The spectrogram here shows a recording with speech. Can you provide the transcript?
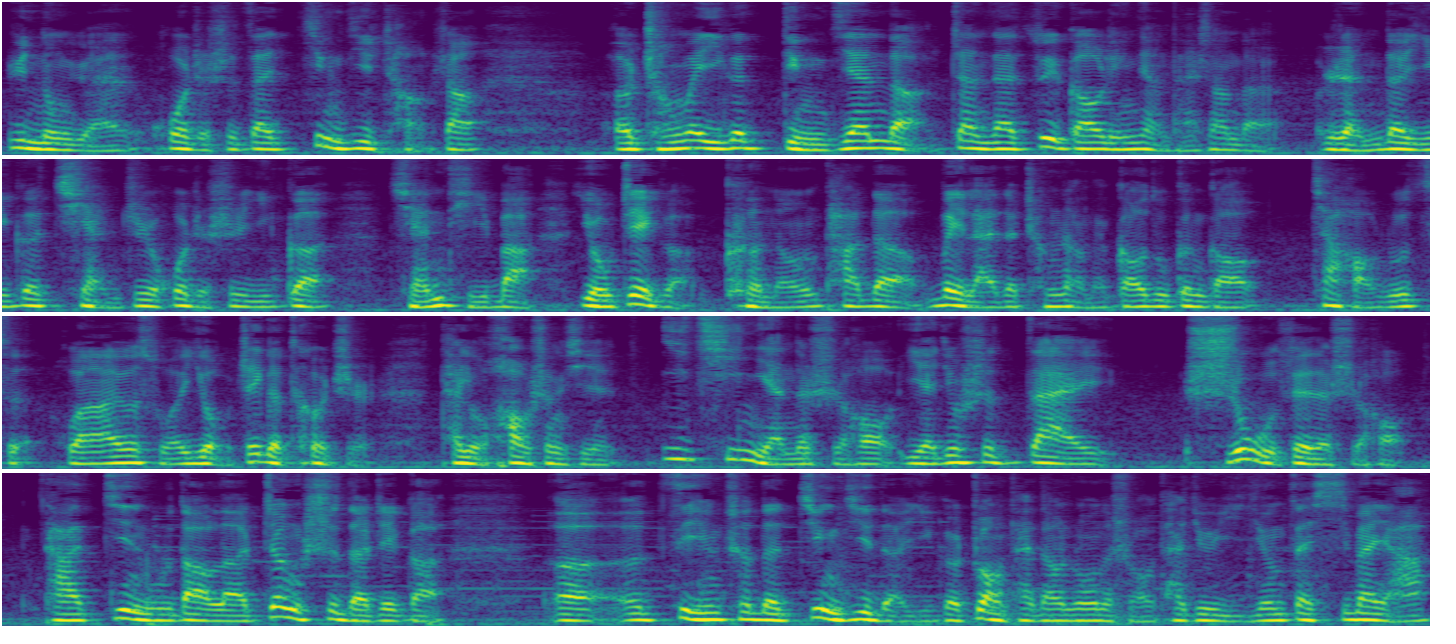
运动员或者是在竞技场上，呃，成为一个顶尖的站在最高领奖台上的人的一个潜质或者是一个前提吧。有这个可能，他的未来的成长的高度更高。恰好如此，胡安阿尤索有这个特质，他有好胜心。一七年的时候，也就是在十五岁的时候，他进入到了正式的这个，呃呃自行车的竞技的一个状态当中的时候，他就已经在西班牙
